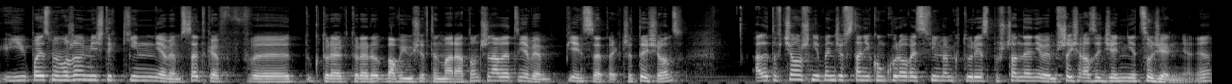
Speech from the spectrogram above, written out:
I powiedzmy, możemy mieć tych kin, nie wiem, setkę, w, które, które bawiły się w ten maraton, czy nawet, nie wiem, pięć setek, czy tysiąc, ale to wciąż nie będzie w stanie konkurować z filmem, który jest puszczany, nie wiem, sześć razy dziennie, codziennie, nie?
